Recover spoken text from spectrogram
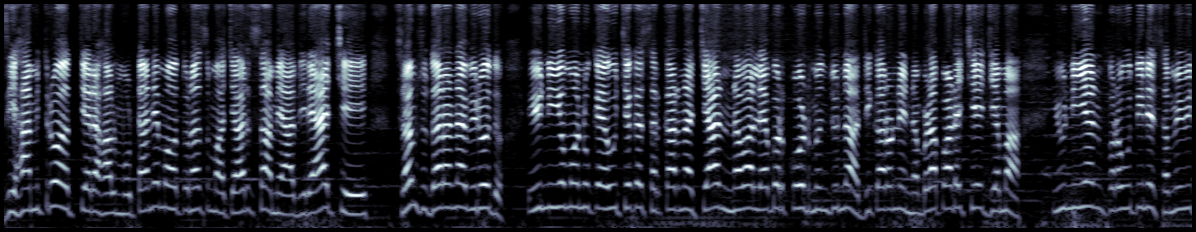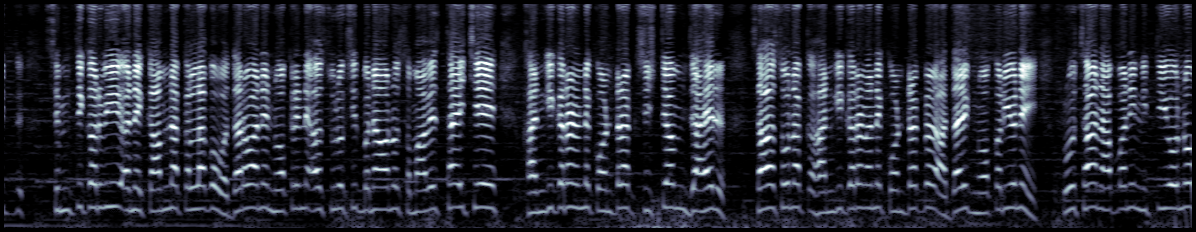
જી હા મિત્રો, અત્યારે હાલ મોટા અને મહત્વના સમાચાર સામે આવી રહ્યા છે. શ્રમ સુધારાના વિરોધ એ નિયમોનું કહેવું છે કે સરકારના ચાર નવા લેબર કોડ મંજૂરના અધિકારોને નબળા પાડે છે, જેમાં યુનિયન પ્રવૃત્તિને સમિત સીમતી કરવી અને કામના કલાકો વધારવા અને નોકરીને અસુરક્ષિત બનાવવાનો સમાવેશ થાય છે. ખાનગીકરણ અને કોન્ટ્રાક્ટ સિસ્ટમ જાહેર સાહસોના ખાનગીકરણ અને કોન્ટ્રાક્ટર આધારિત નોકરીઓને પ્રોત્સાહન આપવાની નીતિઓનો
